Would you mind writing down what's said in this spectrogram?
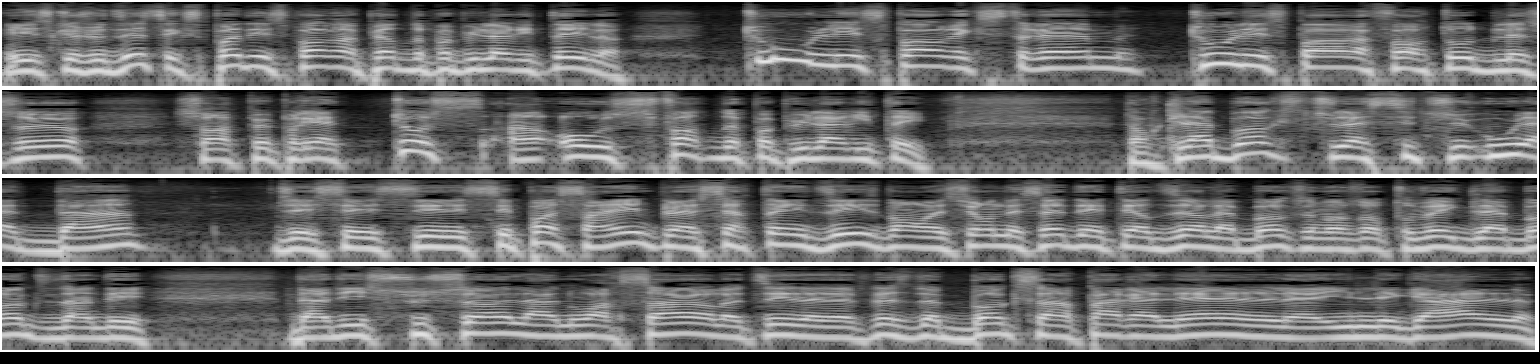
Et ce que je veux dire, c'est que c'est pas des sports en perte de popularité, là tous les sports extrêmes, tous les sports à fort taux de blessure sont à peu près tous en hausse forte de popularité. Donc la boxe, tu la situes où là-dedans? C'est pas simple. Certains disent bon, si on essaie d'interdire la boxe, on va se retrouver avec de la boxe dans des dans des sous-sols à noirceur, là, une espèce de boxe en parallèle euh, illégale.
